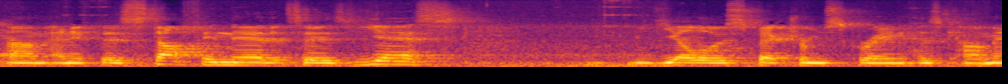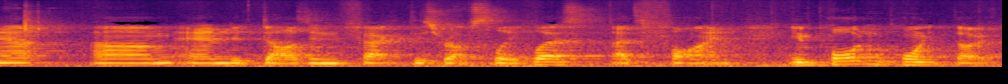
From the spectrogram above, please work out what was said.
Um, and if there's stuff in there that says yes, yellow spectrum screen has come out um, and it does in fact disrupt sleep less, that's fine. Important point though,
